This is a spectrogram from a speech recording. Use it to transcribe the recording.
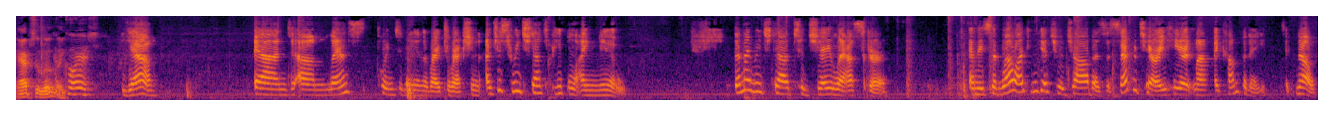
Absolutely. Of course. Yeah. And um, Lance pointed me in the right direction. I just reached out to people I knew. Then I reached out to Jay Lasker, and he said, Well, I can get you a job as a secretary here at my, my company. I said, No,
